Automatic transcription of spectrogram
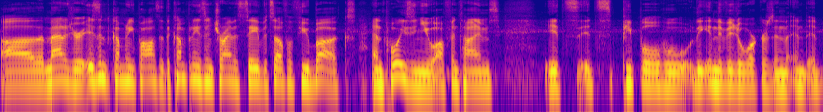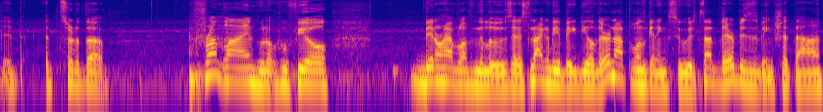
uh, the manager. Isn't company policy. The company isn't trying to save itself a few bucks and poison you. Oftentimes, it's it's people who the individual workers in, in, in, sort of the front line who who feel they don't have nothing to lose, that it's not going to be a big deal. They're not the ones getting sued. It's not their business being shut down.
